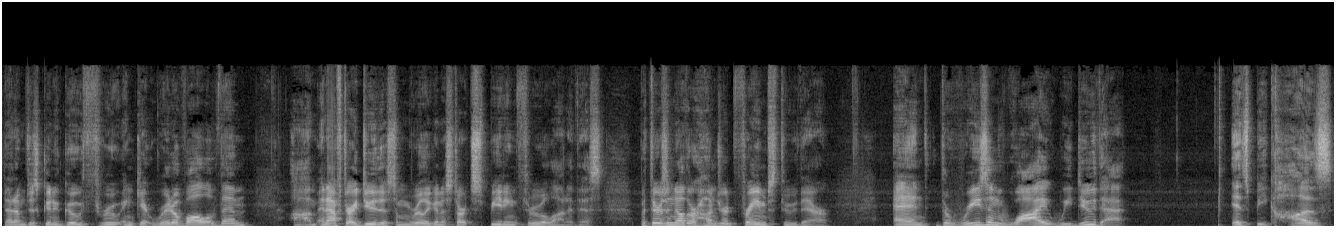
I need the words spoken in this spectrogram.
that I'm just gonna go through and get rid of all of them. Um, and after I do this, I'm really gonna start speeding through a lot of this. But there's another 100 frames through there. And the reason why we do that is because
